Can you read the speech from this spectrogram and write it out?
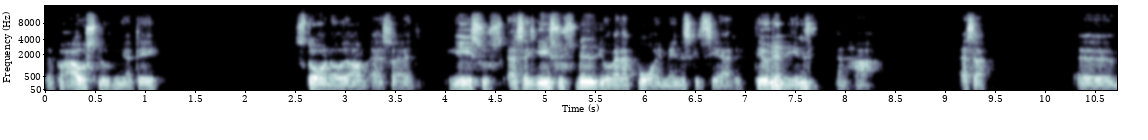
der på afslutningen af det står noget om, altså at Jesus, altså Jesus ved jo, hvad der bor i menneskets hjerte. Det er jo mm. den indsigt, han har. Altså, øh,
